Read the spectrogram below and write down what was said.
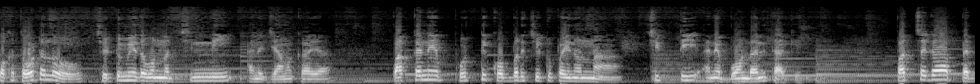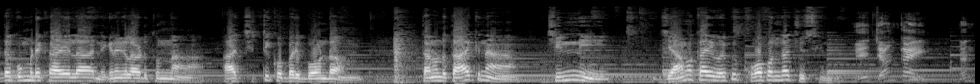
ఒక తోటలో చెట్టు మీద ఉన్న చిన్ని అనే జామకాయ పక్కనే పొట్టి కొబ్బరి చెట్టు పైనున్న చిట్టి అనే బోండాన్ని తాకింది. పచ్చగా పెద్ద గుమ్మడికాయలా నిగనిగలాడుతున్న ఆ చిట్టి కొబ్బరి బోండం తనను తాకిన చిన్ని జామకాయ వైపు కోపంగా చూసింది. ఏ జాంకాయ్ నన్ను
